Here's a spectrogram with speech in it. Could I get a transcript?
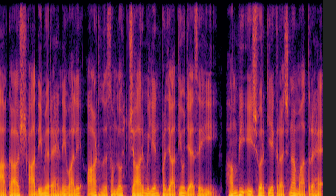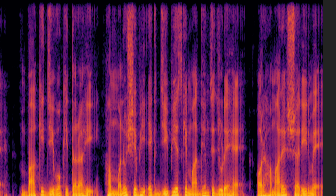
आकाश आदि में रहने वाले 8.4 मिलियन प्रजातियों जैसे ही हम भी ईश्वर की एक रचना मात्र है। बाकी जीवों की तरह ही हम मनुष्य भी एक जीपीएस के माध्यम से जुड़े हैं और हमारे शरीर में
